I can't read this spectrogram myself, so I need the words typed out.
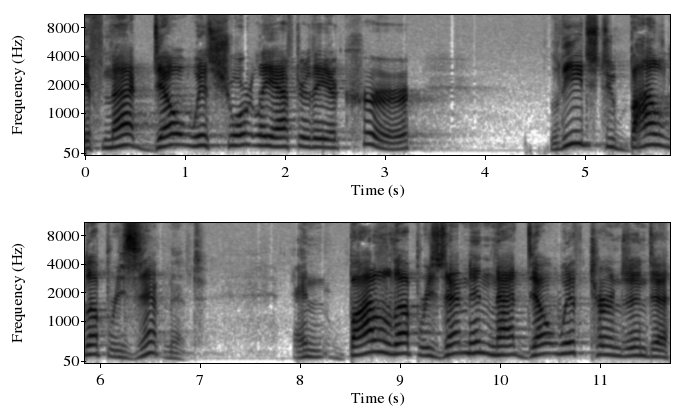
if not dealt with shortly after they occur, leads to bottled up resentment. And bottled up resentment, not dealt with, turns into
